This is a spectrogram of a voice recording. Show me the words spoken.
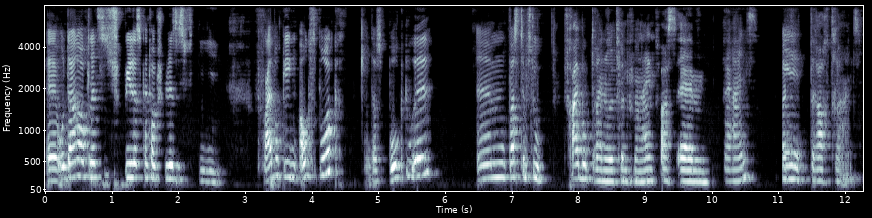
Äh, und dann auch letztes Spiel, das kein Top-Spiel ist, ist die Freiburg gegen Augsburg. Das Burgduell. Ähm, was tippst du? Freiburg 3-0, 5-0, was, ähm, 3-1? Nee, 3-1.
